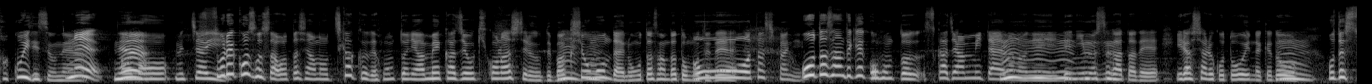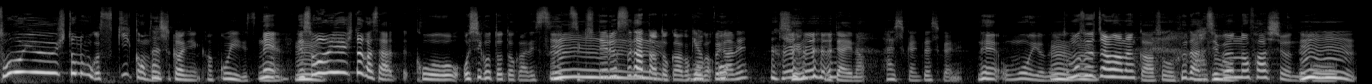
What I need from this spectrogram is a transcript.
かっこいいですよね。ねね。あのめっちゃいい。それこそさ私あの近くで本当にアメカジを着こなしてるのって爆笑問題の太田さんだと思ってて、おー確かに。太田さんって結構本当スカジャンみたいなのうんうんうんうん。にデニム姿でいらっしゃること多いんだけど、うん私そういう人の方が好きかも。確かにかっこいいですねね、で、そういう人がさこうお仕事とかでスーツ着てる姿とかのギ方がャップがね。おキュンみたいな。確かに確かに。ね思うよね。うんうん。ちゃんはなんかそう普段自分のファッションでこう、うんうん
